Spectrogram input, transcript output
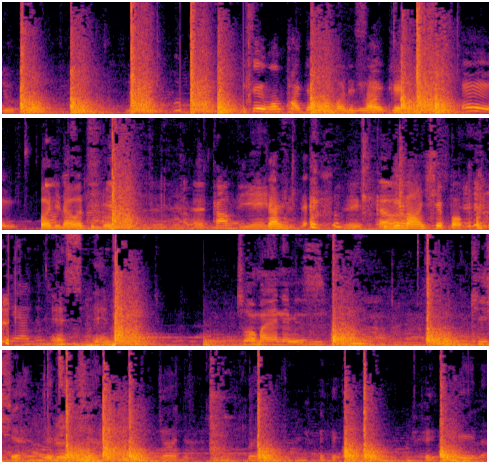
you say one catch up on the side. Hey, what did I want to get? That's give her a shape up. S M To all my enemies. Keisha, the teacher. Jordan. Kayla.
